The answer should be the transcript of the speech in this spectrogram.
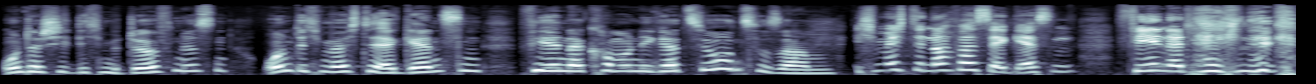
unterschiedlichen Bedürfnissen und ich möchte ergänzen, fehlender Kommunikation zusammen. Ich möchte noch was vergessen. Fehlende Technik.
